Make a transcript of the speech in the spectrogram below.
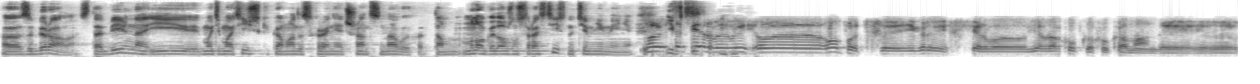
э, забирала стабильно, и математически команда сохраняет шансы на выход. Там многое должно срастись, но тем не менее. Ну, и это в... первый э, опыт игры в Еврокубках у команды. Э,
